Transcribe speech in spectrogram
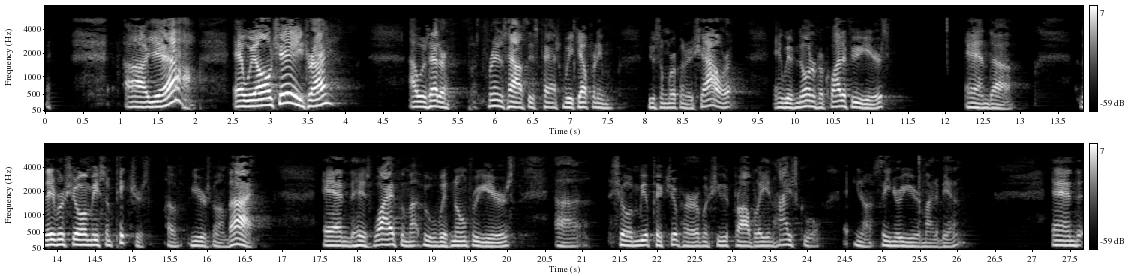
uh, yeah. And we all change, right? I was at a friend's house this past week helping him do some work on his shower, and we've known him for quite a few years. And uh, they were showing me some pictures of years gone by. And his wife, whom, I, who we've known for years, uh, showed me a picture of her when she was probably in high school. You know, senior year might have been. And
